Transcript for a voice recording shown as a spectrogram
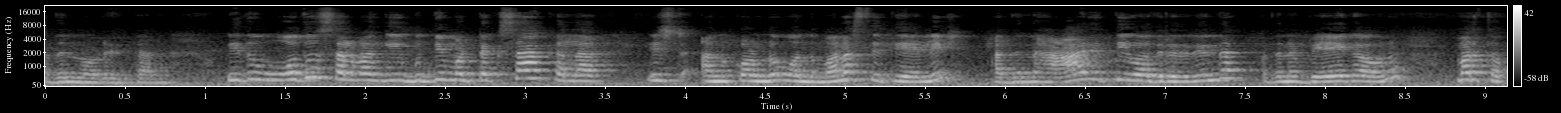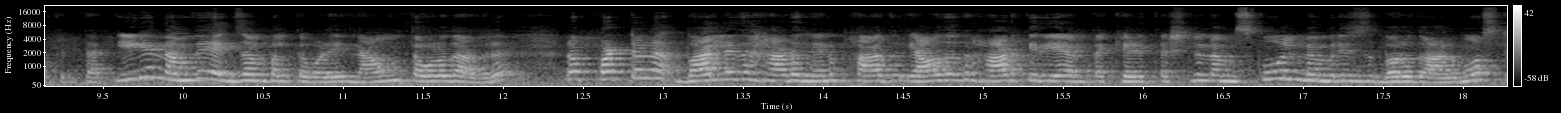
ಅದನ್ನು ನೋಡಿರ್ತಾರೆ. ಇದು ಓದೋ ಸಲುವಾಗಿ ಬುದ್ಧಿಮಟ್ಟಕ್ಕೆ ಸಾಕಲ್ಲ. ಇಷ್ಟು ಅಂದ್ಕೊಂಡು ಒಂದು ಮನಸ್ಥಿತಿಯಲ್ಲಿ ಅದನ್ನು ಆ ರೀತಿ ಓದಿರೋದ್ರಿಂದ ಅದನ್ನು ಬೇಗ ಅವರು ಮರೆತು ಹೋಗ್ತಿರ್ತಾರೆ ಈಗ ನಮ್ಮದೇ ಎಕ್ಸಾಂಪಲ್ ತಗೊಳ್ಳಿ. ನಾವು ತೊಗೊಳೋದಾದ್ರೆ ನಾವು ಪಟ್ಟಣ ಬಾಲ್ಯದ ಹಾಡು ನೆನಪು ಹಾಡು ಯಾವುದಾದ್ರೂ ಹಾಡ್ತೀರಿ ಅಂತ ಕೇಳಿದ ತಕ್ಷಣ ನಮ್ಮ ಸ್ಕೂಲ್ ಮೆಮರೀಸ್ ಬರೋದು ಆಲ್ಮೋಸ್ಟ್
